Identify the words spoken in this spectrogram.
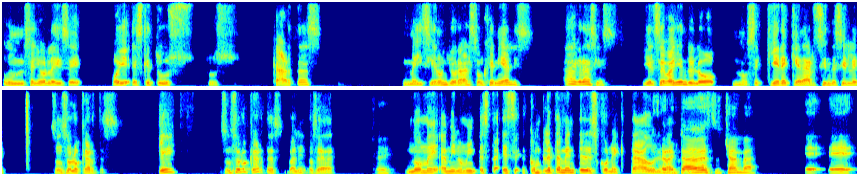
un señor le dice, oye, es que tus, tus cartas me hicieron llorar, son geniales. Ah, gracias. Y él se va yendo y luego no se quiere quedar sin decirle, son solo cartas. ¿Qué? Son solo cartas, ¿vale? O sea, no me, a mí no me está, es completamente desconectado. Desconectado de su chamba. Eh, eh,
